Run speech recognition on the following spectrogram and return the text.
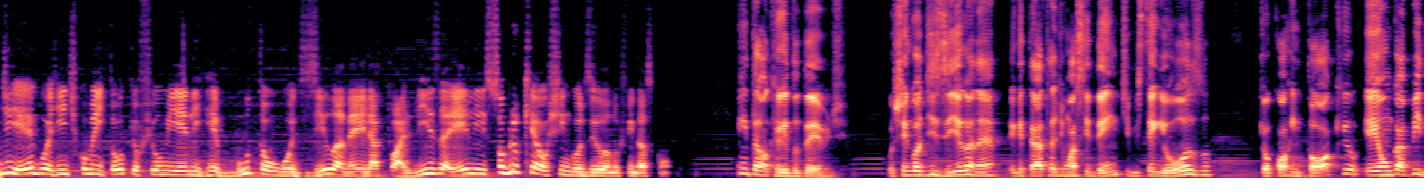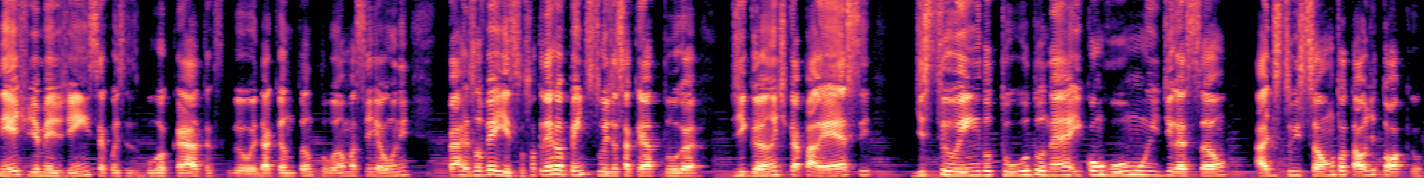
Diego, a gente comentou que o filme ele rebuta o Godzilla, né? Ele atualiza ele. E sobre o que é o Shin Godzilla no fim das contas? Então, querido David, o Shin Godzilla, né? Ele trata de um acidente misterioso que ocorre em Tóquio e é um gabinete de emergência com esses burocratas que o Edakano tanto ama se reúne para resolver isso. Só que de repente surge essa criatura gigante que aparece destruindo tudo, né? E com rumo em direção à destruição total de Tóquio.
